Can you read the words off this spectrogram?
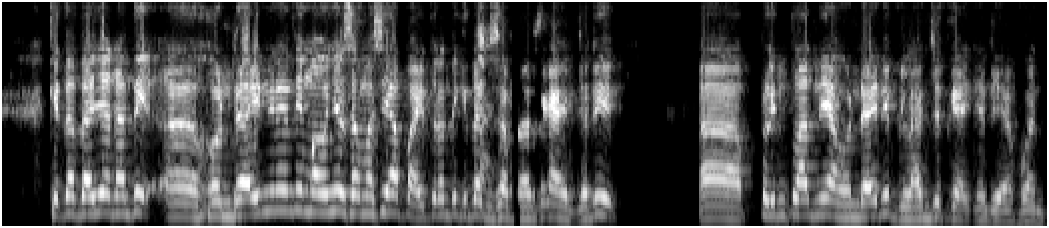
kita tanya nanti uh, Honda ini nanti maunya sama siapa? Itu nanti kita ya. bisa bahas terakhir. Jadi uh, eh, plan-plannya Honda ini berlanjut kayaknya di F1.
